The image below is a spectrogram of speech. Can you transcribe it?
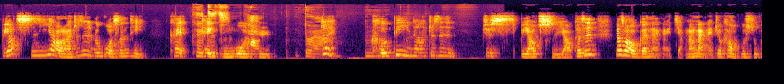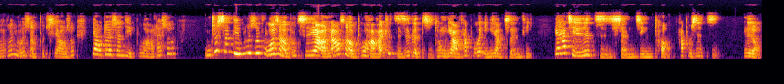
不要吃药啦，就是如果身体可以可以经过去，对啊，对，嗯何必呢？就是就是不要吃药。可是那时候我跟奶奶讲，然后奶奶就看我不舒服，她说你为什么不吃药？我说药对身体不好。她说你就身体不舒服，为什么不吃药？哪有什么不好？它就只是个止痛药，它不会影响身体，因为它其实是止神经痛，它不是指那种。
